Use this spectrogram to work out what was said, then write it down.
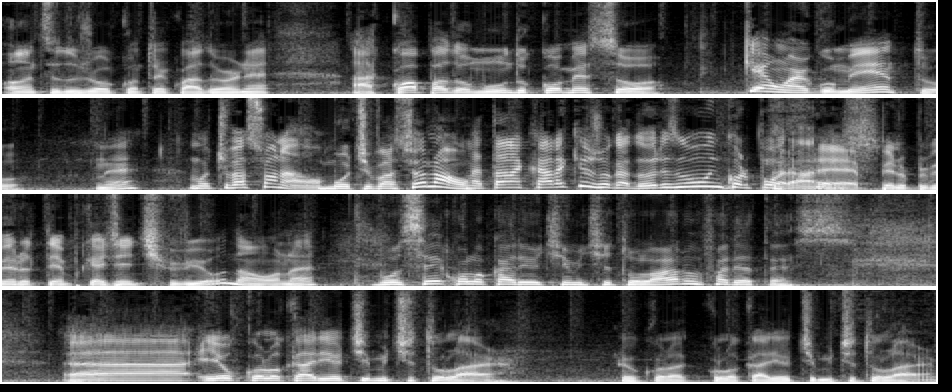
antes do jogo contra o Equador, né? A Copa do Mundo começou. Que é um argumento, né? Motivacional. Motivacional. Mas tá na cara que os jogadores não incorporaram É, isso. pelo primeiro tempo que a gente viu, não, né? Você colocaria o time titular ou faria teste? Ah, eu colocaria o time titular. Eu colo- colocaria o time titular,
